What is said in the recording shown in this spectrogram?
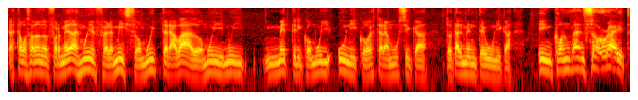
estamos hablando de enfermedades, muy enfermizo, muy trabado, muy, muy métrico, muy único. Esta era música totalmente única. Incommensurate.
